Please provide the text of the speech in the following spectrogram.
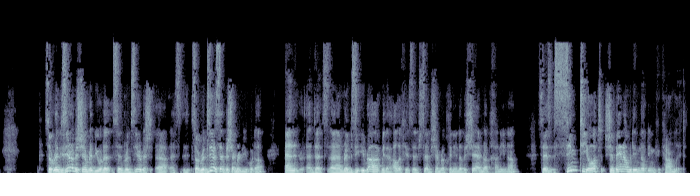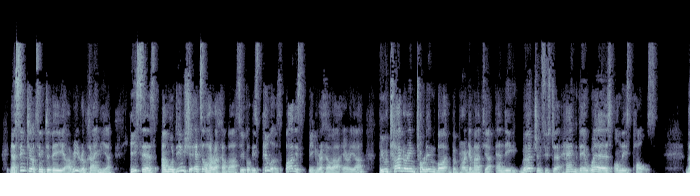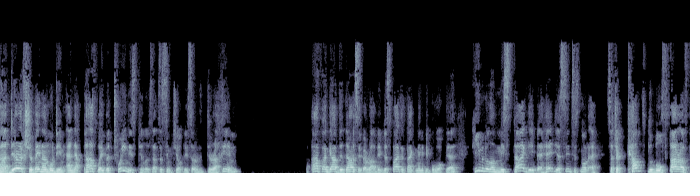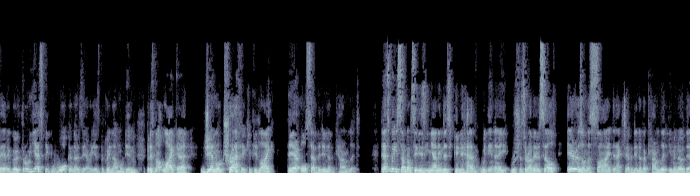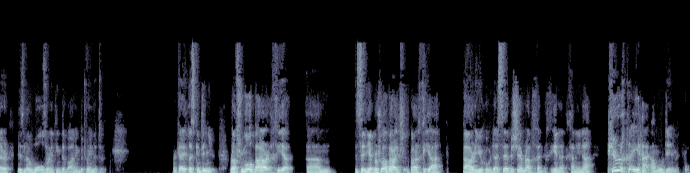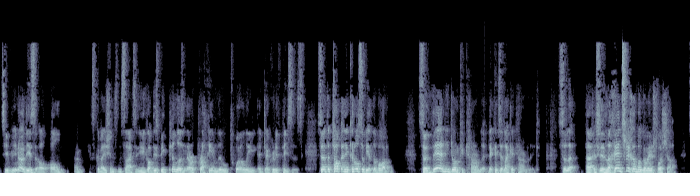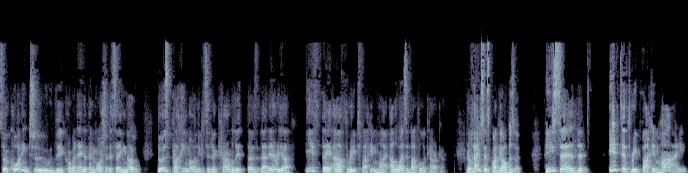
So Reb Zira b'Shem Reb Yehuda said Reb Zira. Uh, so Reb Zira said b'Shem Reb Yehuda, and uh, that's um, Reb Zira with an aleph here said b'Shem Reb Chanina b'Shem Reb Chanina says simtiot sheben amudim nodim kekarmelit. Now simtiot seem to be. I'll read Reb Chaim here. He says amudim she'etzel harachava. So you've got these pillars by this big rechava area. V'yutagarim torim b'pargamatia, and the merchants used to hang their wares on these poles. V'haderech sheben amudim, and that pathway between these pillars. That's a simtiot. These sort of derachim despite the fact many people walk there, since it's not a, such a comfortable thoroughfare to go through, yes, people walk in those areas between Amudim, but it's not like a general traffic, if you like. There also have the din of a Carmelit. That's where you sometimes see these inyanim that you can have within a Rosh Hashanah himself, areas on the side that actually have a din of a Carmelit, even though there there's no walls or anything dividing between the two. Okay, let's continue. Rav Shmuel Bar Chia um, yeah, Rashua Bar Chia Bar Yehuda said B'Shem Rab Chanina Pirchei HaAmudim. So you know these old um, excavations and sites. You've got these big pillars and there are prachim, little twirly uh, decorative pieces. So at the top, and it can also be at the bottom. So they're nidon kekarmelit. They're considered like a carmelit. So uh, so according to the Korban Eda Pnei Moshe, they're saying no. Those prachim are only considered a carmelit, those, that area, if they are three tfachim high. Otherwise, a battle of karaka. Rav says quite the opposite. He said that if they're three tfachim high,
